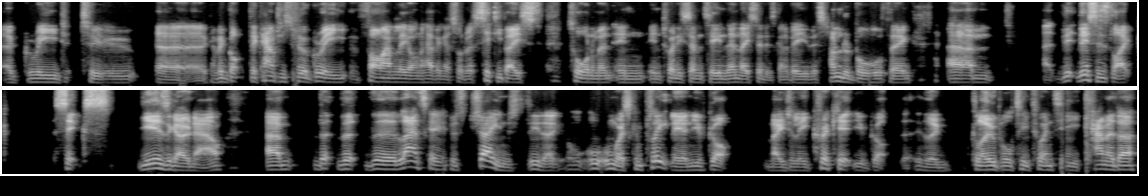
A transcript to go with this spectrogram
agreed to uh, having got the counties to agree finally on having a sort of city-based tournament in in 2017. Then they said it's going to be this hundred ball thing. Um, th- this is like six years ago now. Um, the, the the landscape has changed, you know, almost completely, and you've got Major League Cricket, you've got the global T20 Canada.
